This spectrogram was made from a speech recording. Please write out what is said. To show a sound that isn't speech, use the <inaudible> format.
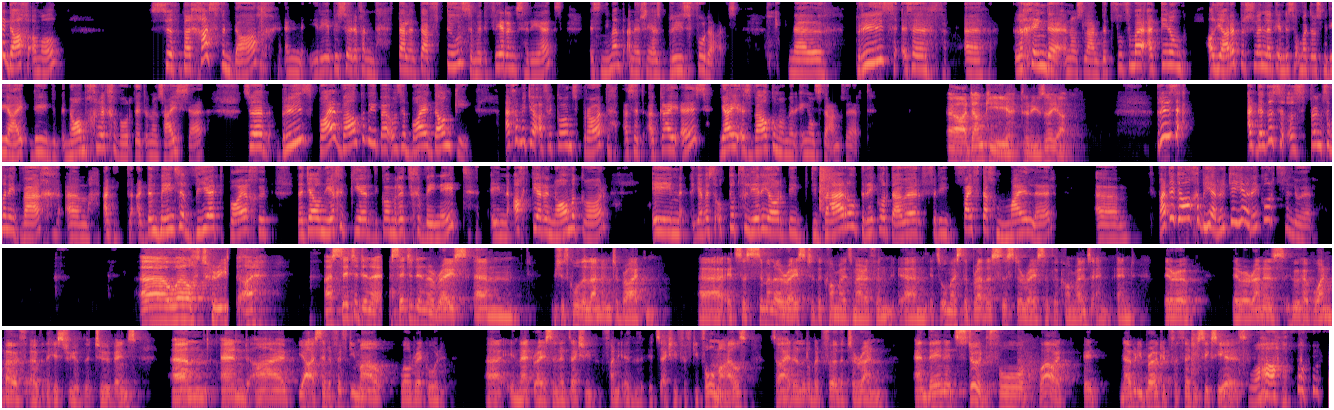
Goeiedag almal. So by gas vandag in hierdie episode van Talent Tough Tools se motiveringsreeks is niemand anders nie as Bruce Foddaars. Nou Bruce is 'n 'n legende in ons land. Dit voel vir my ek ken hom al jare persoonlik en dis omdat ons met die die naam groot geword het in ons huise. So Bruce, baie welkom hier by ons en baie dankie. Ek gaan met jou Afrikaans praat as dit oukei okay is. Jy is welkom om in Engels te antwoord. Ja, dankie Teresa, ja. Bruce, ek dink ons ons spring sommer net weg. Ehm um, ek ek dink mense weet baie goed dat jy al 9 keer die Kamerads gewen het en 8 keer na mekaar en jy was ook tot verlede jaar die die wêreldrekordhouer vir die 50 myler. Ehm um, Wat het daar gebeur? Hoe het jy jou verloor? Uh well, <laughs> Teresa, I I set it in a I set it in a race um which is called the London to Brighton. Uh, it's a similar race to the Comrades Marathon. Um, it's almost the brother-sister race of the Comrades, and and there are there are runners who have won both over the history of the two events. Um, and I yeah I set a 50 mile world record uh, in that race, and it's actually funny. It's actually 54 miles, so I had a little bit further to run, and then it stood for wow. It, it nobody broke it for 36 years. <laughs> Wow. <laughs>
